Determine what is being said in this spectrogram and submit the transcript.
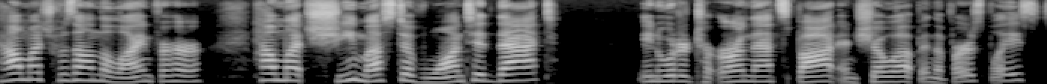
How much was on the line for her? How much she must have wanted that in order to earn that spot and show up in the first place?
